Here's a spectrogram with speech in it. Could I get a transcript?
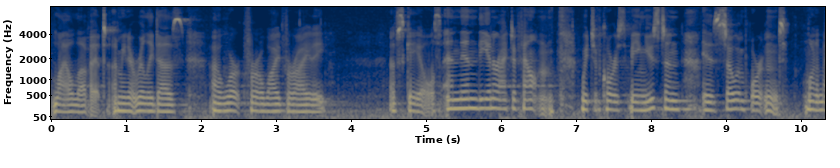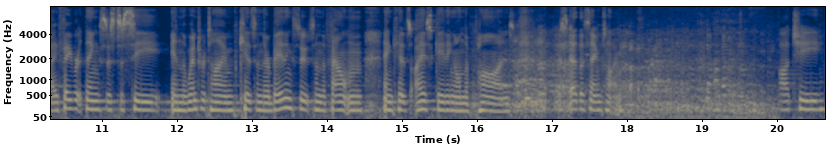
Lyle Lovett. I mean, it really does uh, work for a wide variety of scales. And then the interactive fountain, which of course, being Houston, is so important. One of my favorite things is to see in the wintertime kids in their bathing suits in the fountain and kids ice skating on the pond at the same time. Bocce,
